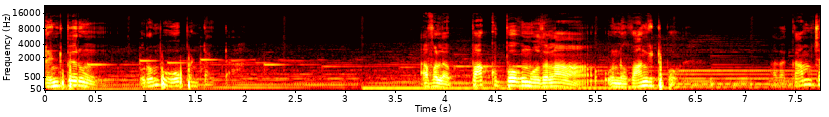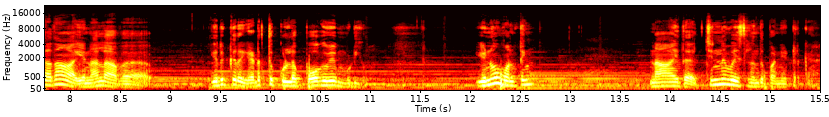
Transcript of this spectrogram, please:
ரெண்டு பேரும் ரொம்ப ஓப்பன் டைப்டா அவளை பார்க்க போகும்போதெல்லாம் ஒன்று வாங்கிட்டு அதை காமிச்சாதான் என்னால் அவள் இருக்கிற இடத்துக்குள்ளே போகவே முடியும். யூனோ ஒன் திங் நான் இதை சின்ன வயசுலேருந்து பண்ணிகிட்ருக்கேன்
